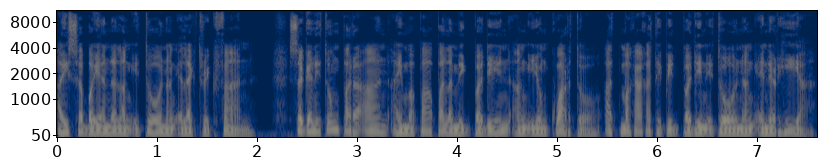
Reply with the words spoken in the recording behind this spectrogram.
ay sabayan na lang ito ng electric fan. Sa ganitong paraan ay mapapalamig pa din ang iyong kwarto at makakatipid pa din ito ng enerhiya.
